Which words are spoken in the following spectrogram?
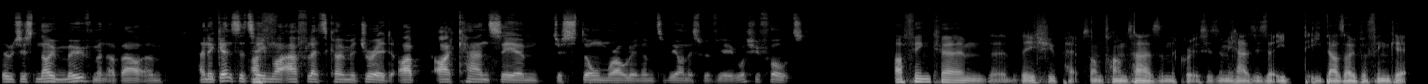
There was just no movement about them. And against a team like Atletico Madrid, I I can see them just storm rolling them. To be honest with you, what's your thoughts? I think um, the, the issue Pep sometimes has and the criticism he has is that he he does overthink it,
